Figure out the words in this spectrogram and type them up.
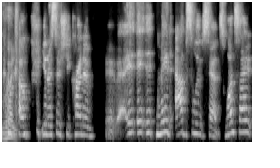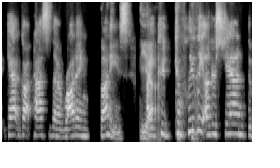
Right. come. You know, so she kind of it, it, it made absolute sense. Once I got, got past the rotting bunnies, yeah. I could completely understand the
